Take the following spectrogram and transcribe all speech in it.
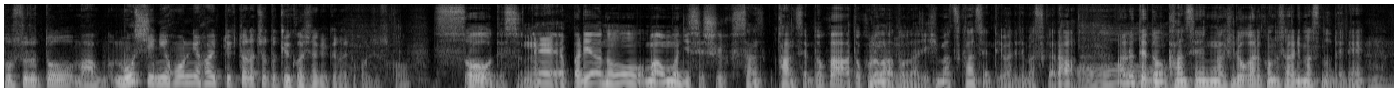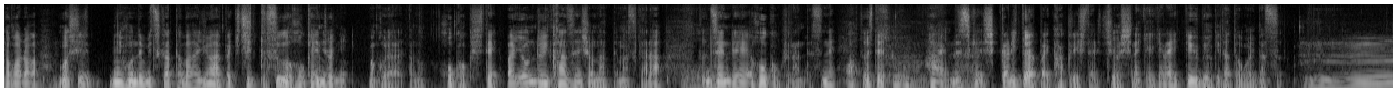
そうすると、まあ、もし日本に入ってきたらちょっと警戒しなきゃいけないって感じですか？そうですね。やっぱりあの、まあ主に接触感染とか、あとコロナと同じ飛沫感染と言われてますから、ーある程度の感染が広がる可能性ありますのでね。だから、もし日本で見つかった場合には、やっぱりきちっとすぐ保健所に、まあこれはあの報告して、まあ4類感染症になってますから、前例報告なんですねあ。そして、そうなんはい。ですけど、しっかりとやっぱり隔離したり治療しなきゃいけないっていう病気だと思います。うーん、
